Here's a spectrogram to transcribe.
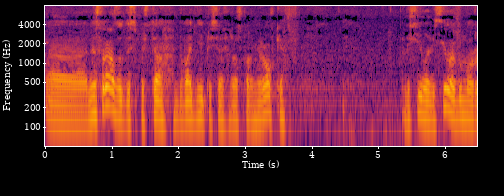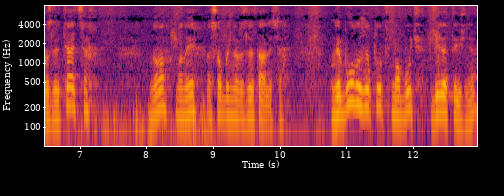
Э, Не сразу, десь спустя два дні після розформировки. Висіла, висіла, думав розлетяться, але вони особо не розліталися. Не було вже тут, мабуть, біля тижня.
